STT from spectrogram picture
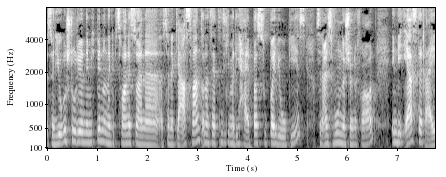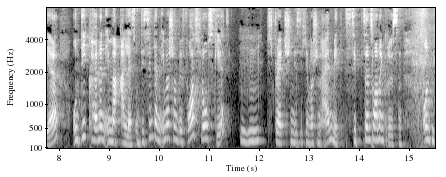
so ein Yoga-Studio, in dem ich bin, und dann gibt es vorne so eine, so eine Glaswand und dann setzen sich immer die Hyper-Super-Yogis, das sind alles wunderschöne Frauen, in die erste Reihe und die können immer alles. Und die sind dann immer schon, bevor es losgeht, stretchen die sich immer schon ein mit 17 Sonnengrößen. Und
